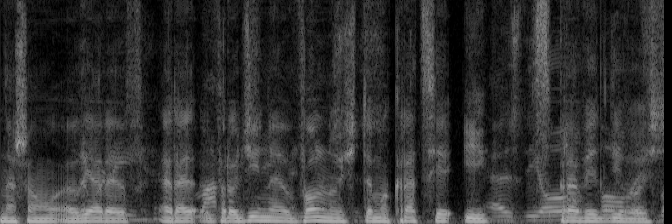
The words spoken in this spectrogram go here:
naszą wiarę w, w rodzinę, wolność, demokrację i sprawiedliwość.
